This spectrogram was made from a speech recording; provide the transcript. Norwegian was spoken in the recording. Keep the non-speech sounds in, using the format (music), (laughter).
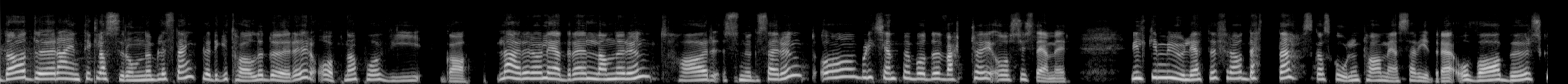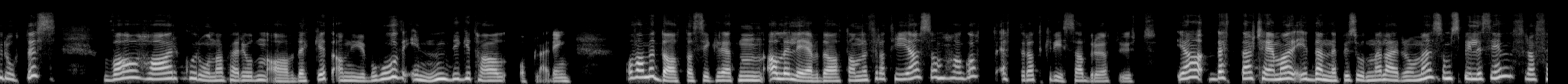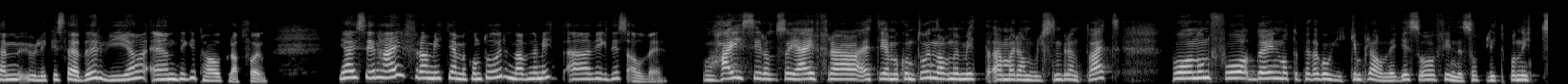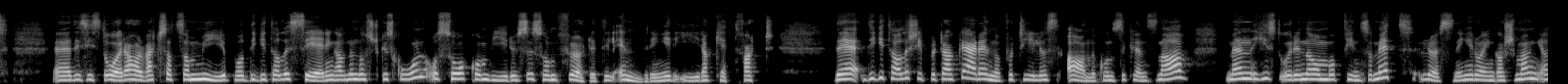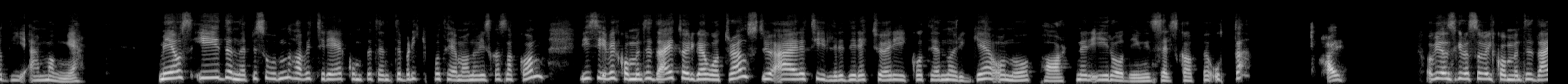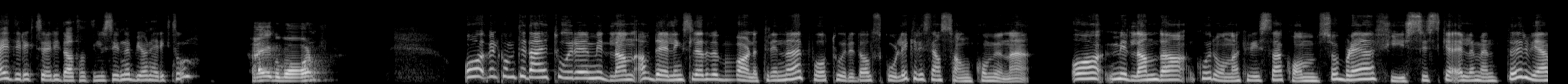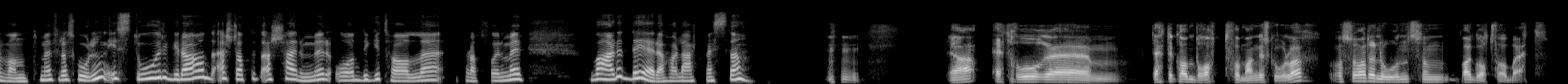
Da døra inn til klasserommene ble stengt, ble digitale dører åpna på vid gap. Lærere og ledere landet rundt har snudd seg rundt og blitt kjent med både verktøy og systemer. Hvilke muligheter fra dette skal skolen ta med seg videre, og hva bør skrotes? Hva har koronaperioden avdekket av nye behov innen digital opplæring? Og hva med datasikkerheten, alle elevdataene fra tida som har gått etter at krisa brøt ut? Ja, dette er temaer i denne episoden av Lærerrommet, som spilles inn fra fem ulike steder via en digital plattform. Jeg sier hei fra mitt hjemmekontor, navnet mitt er Vigdis Alver. Og hei sier også jeg fra et hjemmekontor, navnet mitt er Mariann Olsen Brøndtveit. På noen få døgn måtte pedagogikken planlegges og finnes opp litt på nytt. Eh, de siste åra har det vært satsa mye på digitalisering av den norske skolen, og så kom viruset som førte til endringer i rakettfart. Det digitale skippertaket er det ennå for tidlig å ane konsekvensene av, men historiene om oppfinnsomhet, løsninger og engasjement, ja, de er mange. Med oss i denne episoden har vi tre kompetente blikk på temaene vi skal snakke om. Vi sier velkommen til deg, Torgeir Waterhouse. Du er tidligere direktør i IKT Norge og nå partner i rådgivningsselskapet Otte. Hei. Og vi ønsker også velkommen til deg, direktør i Datatilsynet, Bjørn Erik Thon. Hei, god morgen. Og velkommen til deg, Tore Midland, avdelingsleder ved barnetrinnet på Toredal skole i Kristiansand kommune. Og Midland, da koronakrisa kom, så ble fysiske elementer vi er vant med fra skolen, i stor grad erstattet av skjermer og digitale plattformer. Hva er det dere har lært mest av? Ja, jeg tror eh, dette kom brått for mange skoler, og så var det noen som var godt forberedt.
